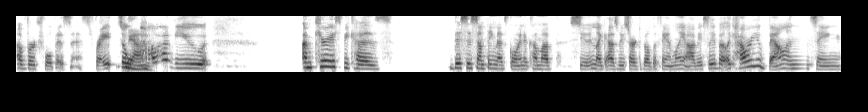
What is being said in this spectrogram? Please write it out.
a virtual business, right? So yeah. how have you I'm curious because this is something that's going to come up soon like as we start to build a family obviously, but like how are you balancing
